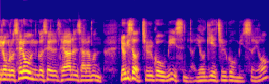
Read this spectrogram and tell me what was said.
이러므로 새로운 것을 대하는 사람은 여기서 즐거움이 있습니다. 여기에 즐거움이 있어요.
